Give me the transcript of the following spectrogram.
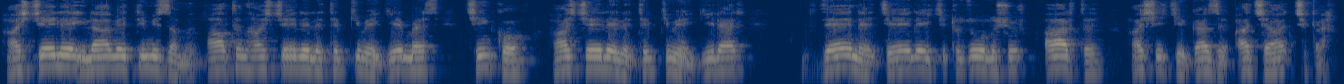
HCl ilave ettiğimiz zaman altın HCl ile tepkimeye girmez. Çinko HCl ile tepkimeye girer. ZnCl2 tuzu oluşur. Artı H2 gazı açığa çıkar.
